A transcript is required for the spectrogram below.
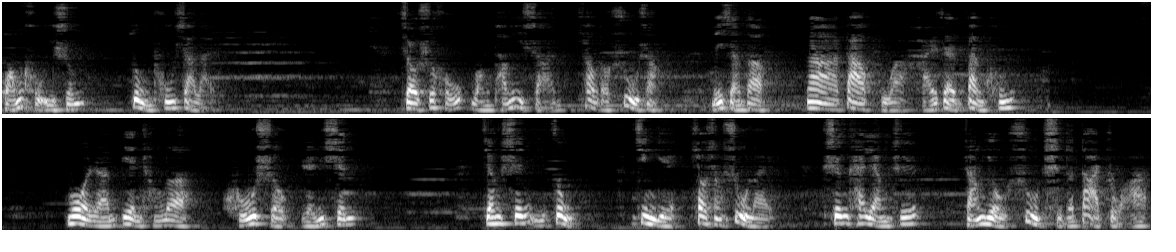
狂吼一声，纵扑下来。小石猴往旁一闪，跳到树上，没想到那大虎啊还在半空，蓦然变成了虎首人身。将身一纵，竟也跳上树来，伸开两只长有数尺的大爪，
